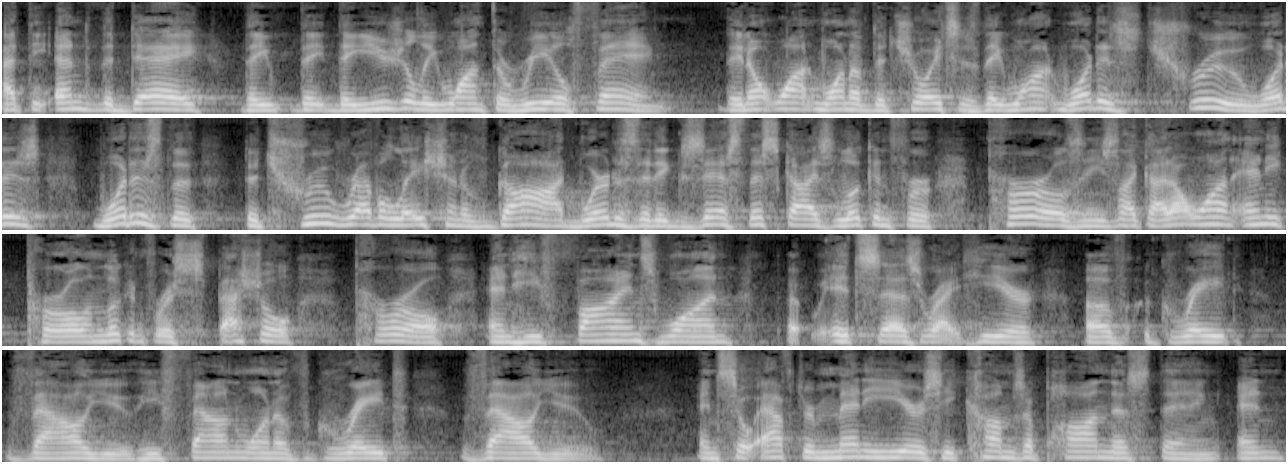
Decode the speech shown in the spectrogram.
at the end of the day, they, they, they usually want the real thing. They don't want one of the choices. They want what is true. What is, what is the, the true revelation of God? Where does it exist? This guy's looking for pearls, and he's like, I don't want any pearl. I'm looking for a special pearl. And he finds one, it says right here, of great value. He found one of great value. And so after many years, he comes upon this thing. And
